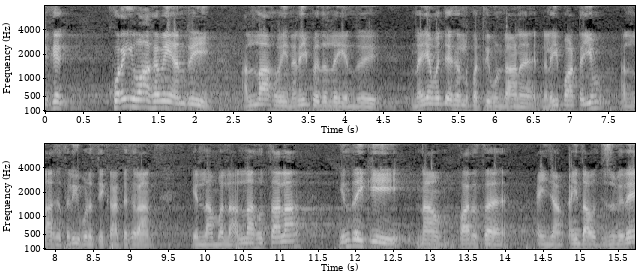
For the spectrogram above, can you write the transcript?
மிக குறைவாகவே அன்றி அல்லாஹுவை நினைப்பதில்லை என்று நயவஞ்சகர்கள் பற்றி உண்டான நிலைப்பாட்டையும் அல்லாஹ் தெளிவுபடுத்தி காட்டுகிறான். எல்லாம் வல்ல அல்லாஹு தாலா இன்றைக்கு நாம் பார்த்த ஐந்தாம் ஐந்தாவது ஜிசுவிலே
